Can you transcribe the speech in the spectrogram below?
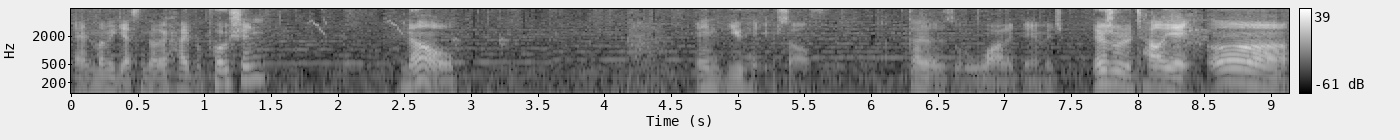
And let me guess, another Hyper Potion? No. And you hit yourself. That is a lot of damage. There's a Retaliate. Ugh.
